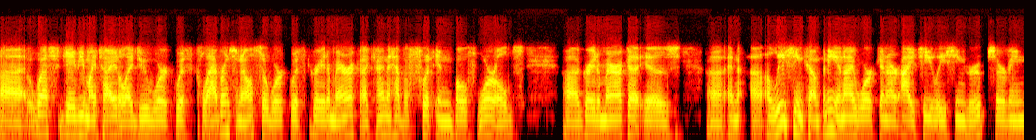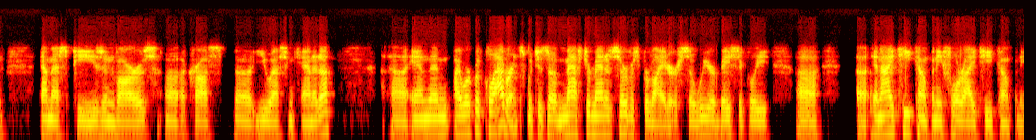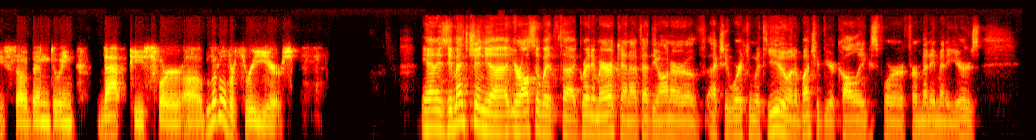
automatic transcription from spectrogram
Uh, Wes gave you my title. I do work with Collabrance and I also work with Great America. I kind of have a foot in both worlds. Great America is uh, an, a leasing company, and I work in our IT leasing group serving MSPs and VARs uh, across the US and Canada. Uh, and then I work with Collabrance, which is a master managed service provider. So we are basically uh, uh, an IT company for IT companies. So I've been doing that piece for a little over three years. Yeah, and as you mentioned, uh, you're also with uh, Great America, and I've had the honor of actually working with you and a bunch of your colleagues for for many many years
